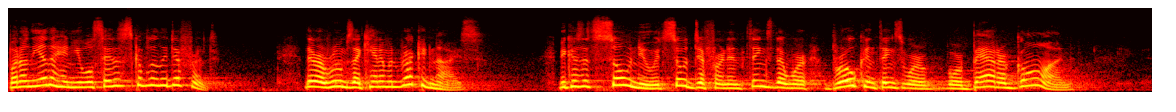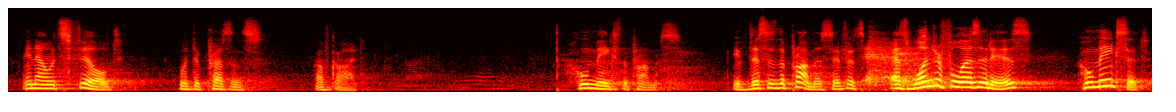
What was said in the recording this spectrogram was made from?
But on the other hand, you will say, this is completely different. There are rooms I can't even recognize because it's so new, it's so different, and things that were broken, things that were, were bad are gone. And now it's filled with the presence of God. Who makes the promise? If this is the promise, if it's as wonderful as it is, who makes it?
